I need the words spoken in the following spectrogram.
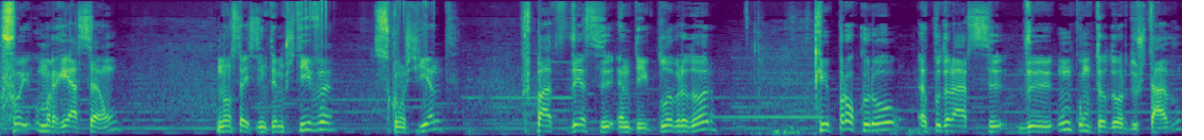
Foi uma reação, não sei se intempestiva, se consciente, por parte desse antigo colaborador que procurou apoderar-se de um computador do Estado.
